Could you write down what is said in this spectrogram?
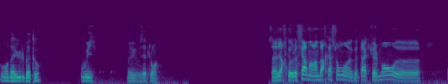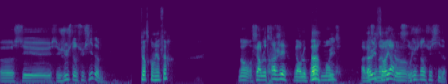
où on a eu le bateau? Oui, oui, vous êtes loin. Ça veut dire que le faire dans l'embarcation euh, que t'as actuellement, euh, euh, c'est c'est juste un suicide? Faire ce qu'on vient de faire? Non, faire le trajet vers le port Ah, Mantes oui. avec Ah oui, ce c'est vrai navire, que- c'est oui. juste un suicide.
